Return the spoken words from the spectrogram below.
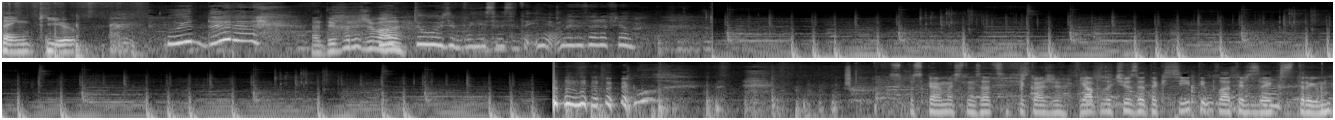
Thank you. We did it. А ти переживала? Я дуже боюсь висоти. І мене зараз прям. Спускаємось назад, Софі каже, я плачу за таксі, ти платиш за екстрим.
